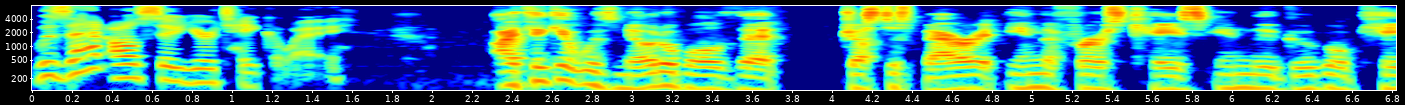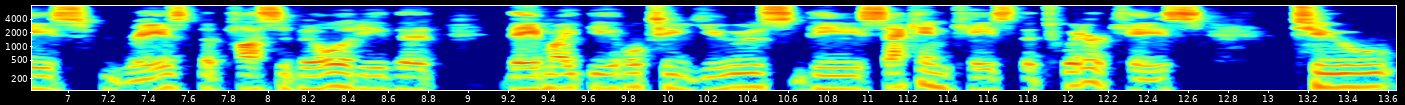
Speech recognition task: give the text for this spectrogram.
Was that also your takeaway? I think it was notable that Justice Barrett, in the first case, in the Google case, raised the possibility that they might be able to use the second case, the Twitter case, to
